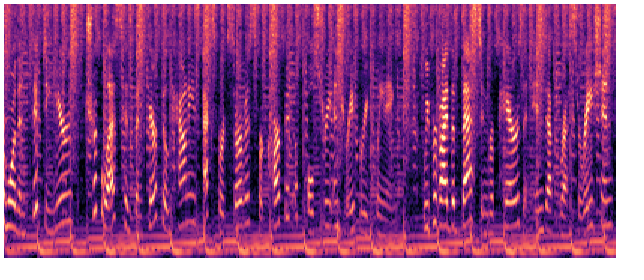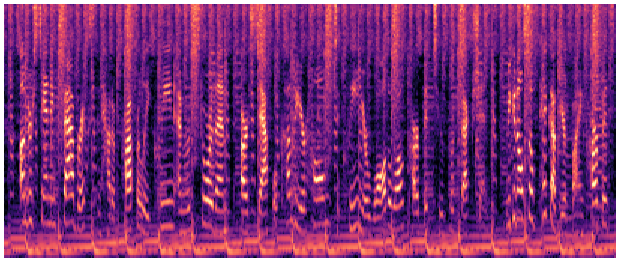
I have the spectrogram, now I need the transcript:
For more than 50 years, Triple S has been Fairfield County's expert service for carpet, upholstery, and drapery cleaning. We provide the best in repairs and in-depth restoration, understanding fabrics and how to properly clean and restore them. Our staff will come to your home to clean your wall-to-wall carpet to perfection. We can also pick up your fine carpets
